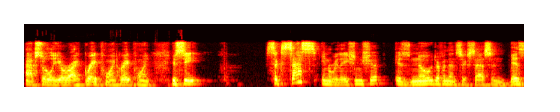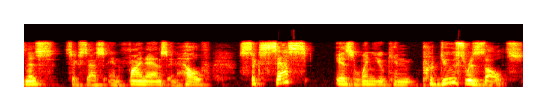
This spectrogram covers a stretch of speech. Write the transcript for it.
Absolutely, you're right. Great point. Great point. You see, success in relationship is no different than success in business, success in finance, in health. Success is when you can produce results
